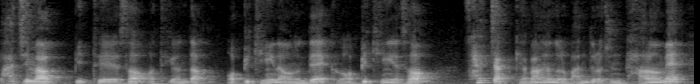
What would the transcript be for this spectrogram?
마지막 비트에서 어떻게 한다? 업피킹이 나오는데 그 업피킹에서 살짝 개방현으로 만들어 준 다음에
